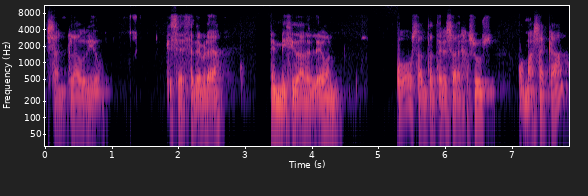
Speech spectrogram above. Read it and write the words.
San Claudio, que se celebra en mi ciudad de León, o Santa Teresa de Jesús, o más acá,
